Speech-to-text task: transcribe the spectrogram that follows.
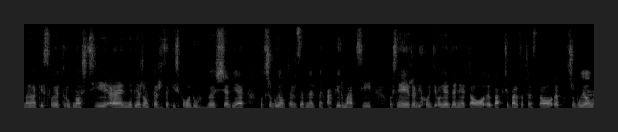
mają jakieś swoje trudności, nie wierzą też z jakichś powodów w siebie, potrzebują też zewnętrznych afirmacji. Właśnie jeżeli chodzi o jedzenie, to babcie bardzo często potrzebują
